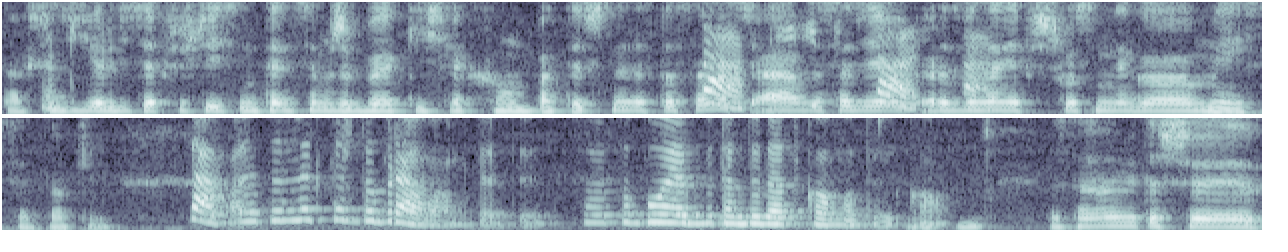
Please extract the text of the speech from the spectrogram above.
Tak, czyli ci rodzice przyszli z intencją, żeby jakiś lek homeopatyczny zastosować, Tak, a w zasadzie tak, rozwiązanie przyszło z innego miejsca całkiem. Tak, ale ten lek też dobrałam wtedy. To, to było jakby tak dodatkowo tylko. Zastanawiam się też, e,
